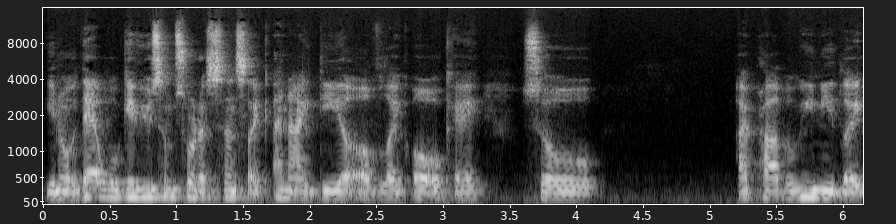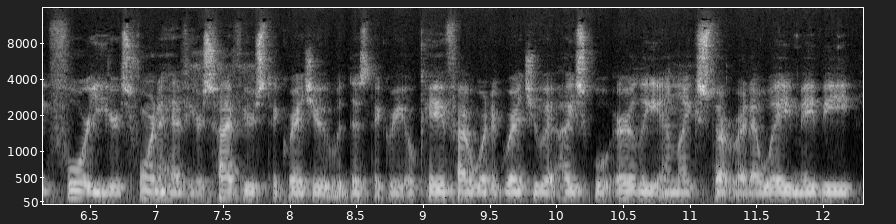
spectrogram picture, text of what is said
you know that will give you some sort of sense like an idea of like oh okay so I probably need like four years, four and a half years, five years to graduate with this degree. Okay, if I were to graduate high school early and like start right away, maybe,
